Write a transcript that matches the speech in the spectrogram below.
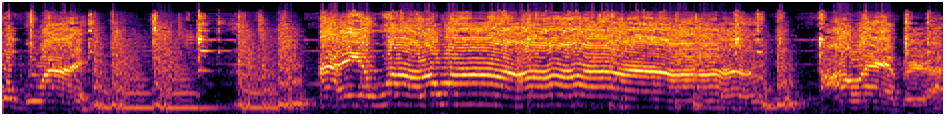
不惯。哎呀，望了望，大外边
